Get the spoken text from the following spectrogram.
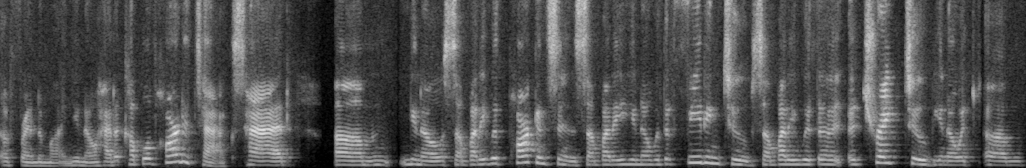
a friend of mine, you know, had a couple of heart attacks, had, um, you know, somebody with Parkinson's, somebody, you know, with a feeding tube, somebody with a, a trach tube, you know, a, um,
